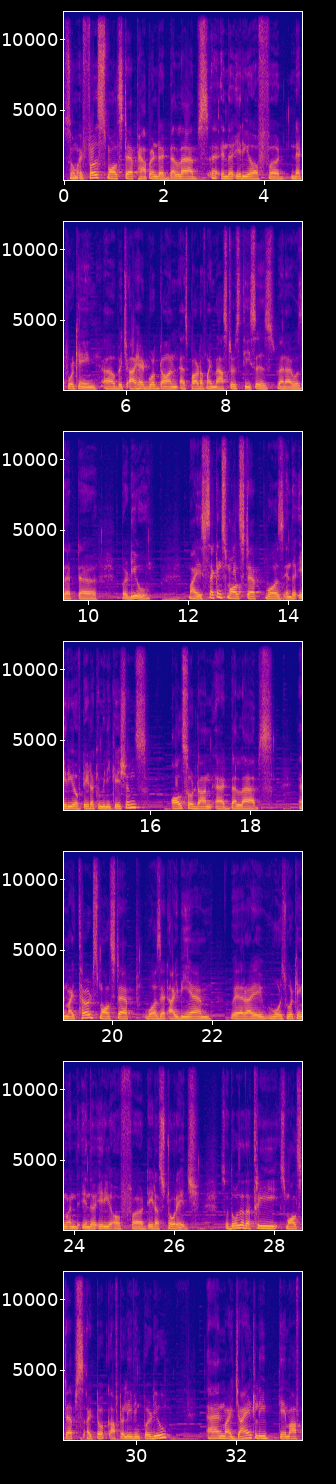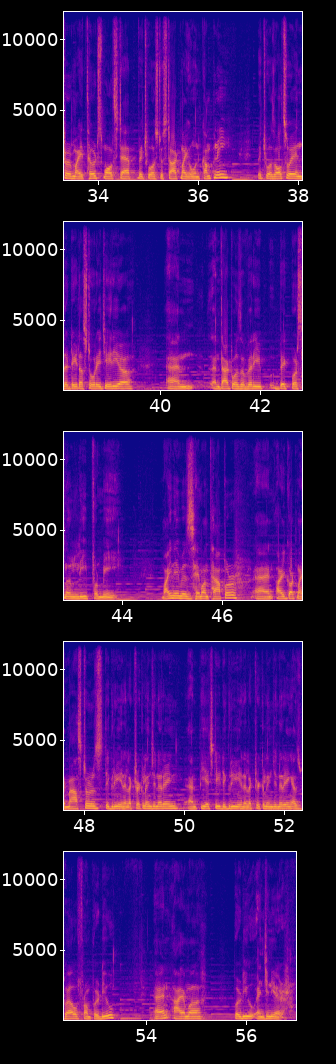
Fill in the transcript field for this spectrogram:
So my first small step happened at Bell Labs uh, in the area of uh, networking, uh, which I had worked on as part of my master's thesis when I was at Purdue. My second small step was in the area of data communications, also done at Bell Labs. And my third small step was at IBM, where I was working on in the area of data storage. So those are the three small steps I took after leaving Purdue. And my giant leap came after my third small step, which was to start my own company, which was also in the data storage area. And, and that was a very big personal leap for me. My name is Hemant Thapar, and I got my master's degree in electrical engineering and PhD degree in electrical engineering as well from Purdue. And I am a Purdue engineer.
